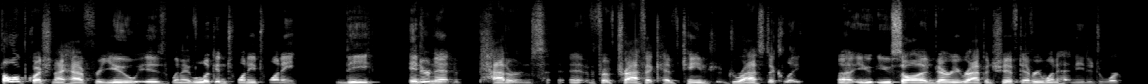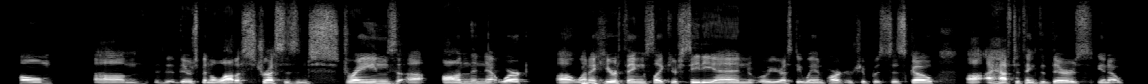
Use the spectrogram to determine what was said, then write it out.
follow-up question I have for you is when I look in 2020, the internet patterns of uh, traffic have changed drastically. Uh, you, you saw a very rapid shift, everyone needed to work from home. Um, th there's been a lot of stresses and strains uh, on the network. Uh, when I hear things like your CDN or your SD-WAN partnership with Cisco, uh, I have to think that there's you know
